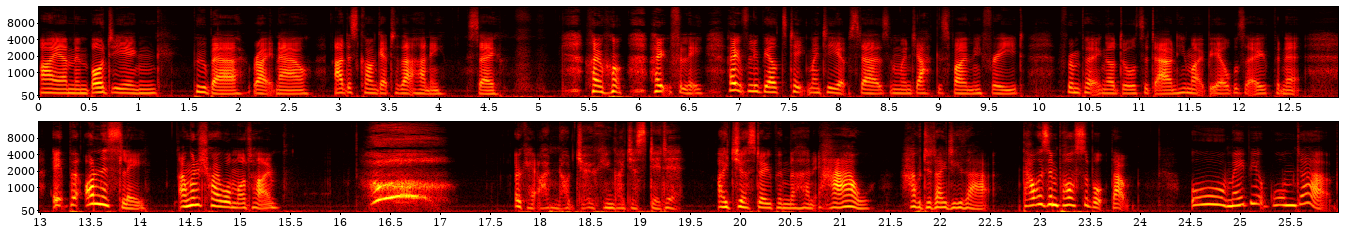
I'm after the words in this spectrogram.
I am embodying Pooh Bear right now. I just can't get to that honey. So I will hopefully, hopefully be able to take my tea upstairs, and when Jack is finally freed from putting our daughter down, he might be able to open it. It, but honestly, I'm going to try one more time. Okay, I'm not joking. I just did it. I just opened the honey. How? How did I do that? That was impossible. That. Oh, maybe it warmed up.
